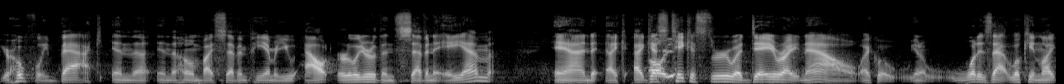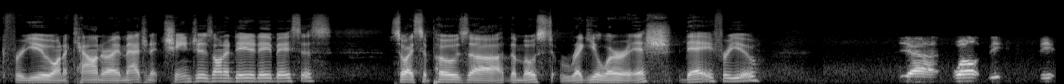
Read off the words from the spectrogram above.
you're hopefully back in the in the home by 7 p.m. Are you out earlier than 7 a.m.? And I, I guess oh, yeah. take us through a day right now. Like, you know, what is that looking like for you on a calendar? I imagine it changes on a day to day basis. So I suppose uh, the most regular ish day for you. Yeah. Well, the the,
